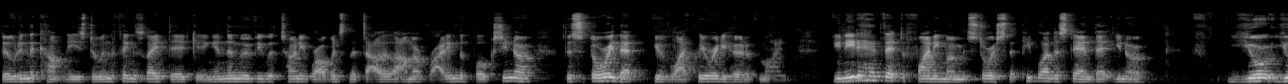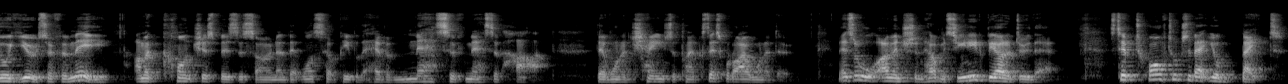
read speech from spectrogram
building the companies, doing the things that I did, getting in the movie with Tony Robbins and the Dalai Lama, writing the books, you know, the story that you've likely already heard of mine. You need to have that defining moment story so that people understand that, you know, you're, you're you. So for me, I'm a conscious business owner that wants to help people that have a massive, massive heart that want to change the planet because that's what I want to do. That's all I'm interested in helping. So you need to be able to do that. Step 12 talks about your bait.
